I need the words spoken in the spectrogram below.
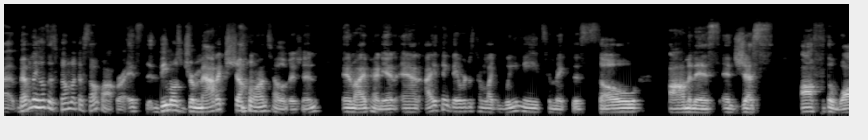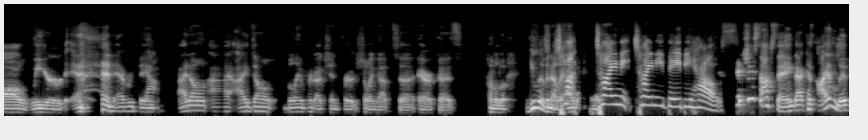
uh, Beverly Hills is filmed like a soap opera. It's the most dramatic show on television, in my opinion. And I think they were just kind of like, we need to make this so ominous and just off the wall weird and, and everything. Yeah. I don't I, I don't blame production for showing up to Erika's humble you live in LA. tiny, tiny baby house. Did she stop saying that? Because I live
